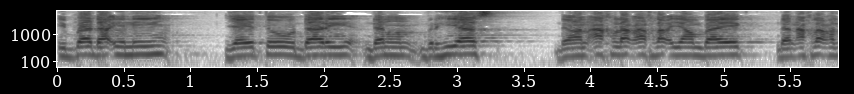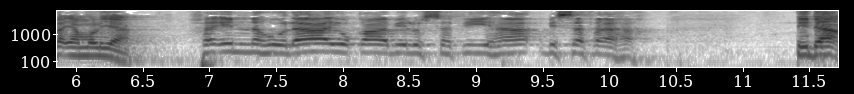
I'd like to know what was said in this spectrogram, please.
ibadah ini yaitu dari dan berhias dengan akhlak-akhlak yang baik dan akhlak-akhlak yang mulia. فإنه لا يقابل السفيه بالسفاهة Tidak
